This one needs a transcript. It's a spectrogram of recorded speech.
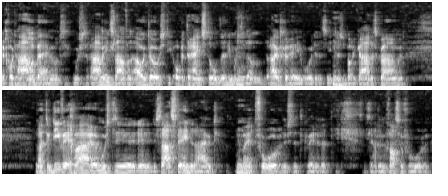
een, grote hamer bij me, want ik moest de ramen inslaan van auto's die op het terrein stonden. Die moesten dan eruit gereden worden, dat ze niet tussen de barricades kwamen. Nou, toen die weg waren, moesten de, de, de straatstenen eruit. Hmm. Maar het voor, dus dat, ik weet dat, ze hadden hem vastgevroren.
